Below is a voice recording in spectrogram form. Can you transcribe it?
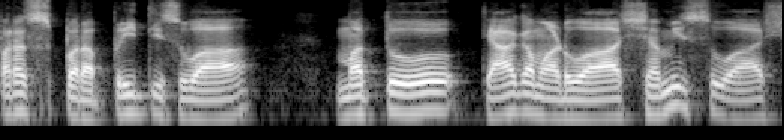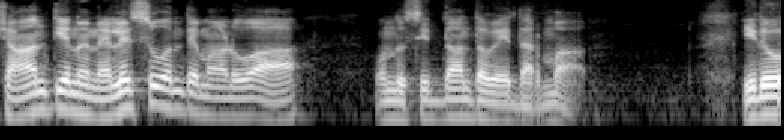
ಪರಸ್ಪರ ಪ್ರೀತಿಸುವ ಮತ್ತು ತ್ಯಾಗ ಮಾಡುವ, ಶಮಿಸುವ, ಶಾಂತಿಯನ್ನು ನೆಲೆಸುವಂತೆ ಮಾಡುವ ಒಂದು ಸಿದ್ಧಾಂತವೇ ಧರ್ಮ. ಇದು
